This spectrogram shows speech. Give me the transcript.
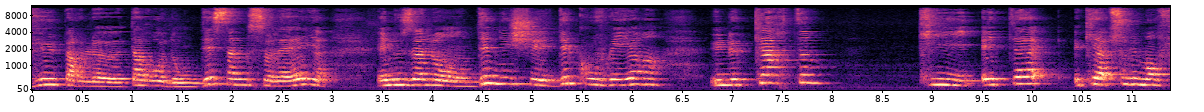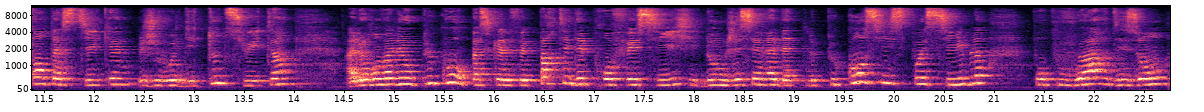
vu par le tarot donc des cinq soleils. Et nous allons dénicher, découvrir une carte qui était qui est absolument fantastique, je vous le dis tout de suite. Alors on va aller au plus court parce qu'elle fait partie des prophéties, donc j'essaierai d'être le plus concise possible pour pouvoir, disons,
